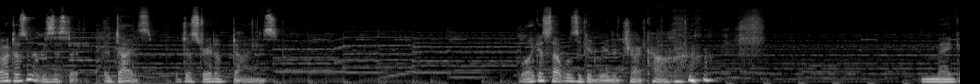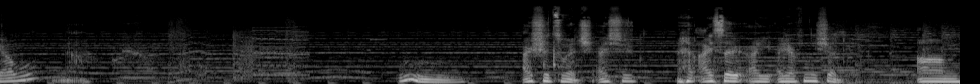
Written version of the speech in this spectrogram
Oh, it doesn't resist it. It dies. It just straight up dies. Well, I guess that was a good way to check, huh? Megawool? Nah. Ooh. I should switch. I should... I say I, I definitely should. Um...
